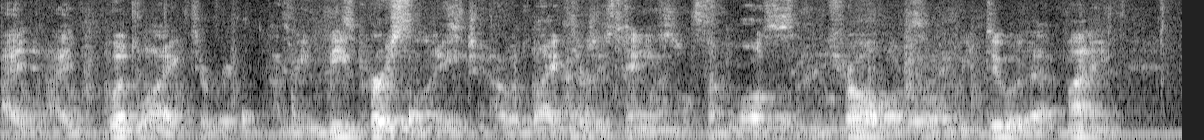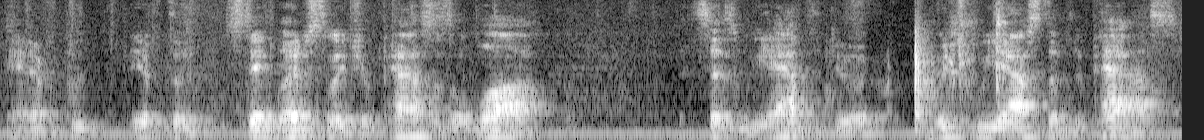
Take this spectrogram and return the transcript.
I, I would like to, I mean, me personally, I would like to retain some local control over what we do with that money. And if the, if the state legislature passes a law says we have to do it, which we asked them to pass,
